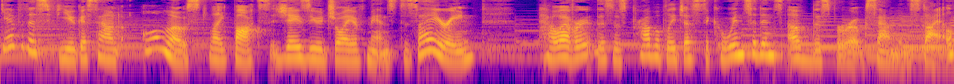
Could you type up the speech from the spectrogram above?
give this fugue a sound almost like Bach's Jesu Joy of Man's Desiring. However, this is probably just a coincidence of this Baroque sounding style.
